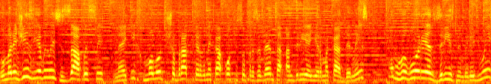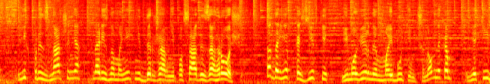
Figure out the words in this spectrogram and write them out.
У мережі з'явились записи, на яких молодший брат керівника офісу президента Андрія Єрмака Денис обговорює з різними людьми їх призначення на різноманітні державні посади за гроші та дає вказівки ймовірним майбутнім чиновникам, який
